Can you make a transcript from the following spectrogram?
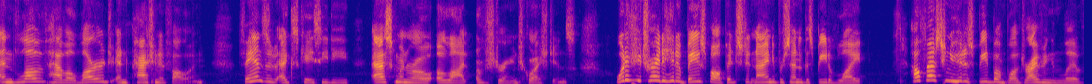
and love have a large and passionate following. Fans of XKCD ask Munroe a lot of strange questions. What if you tried to hit a baseball pitched at 90% of the speed of light? How fast can you hit a speed bump while driving and live?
